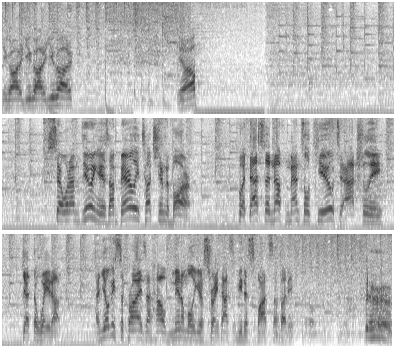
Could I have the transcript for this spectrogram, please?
You got it. You got it. You got it. Yep. So what I'm doing is I'm barely touching the bar, but that's enough mental cue to actually get the weight up. And you'll be surprised at how minimal your strength has to be to spot somebody. Am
